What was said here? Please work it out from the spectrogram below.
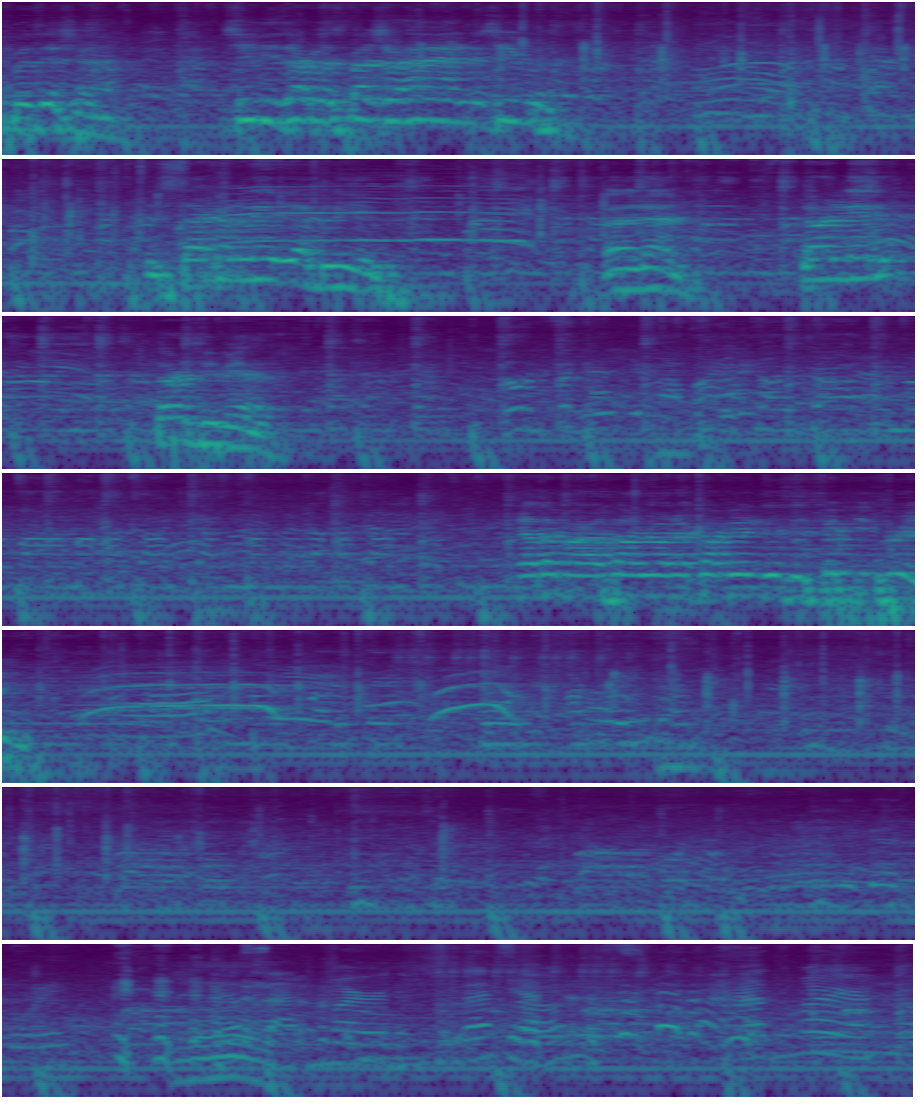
position. She deserves a special hand. She was the second lady, I believe. Well done. Third lady, third female. Another marathon runner coming. This is 53. I admire. That's all. Admire.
